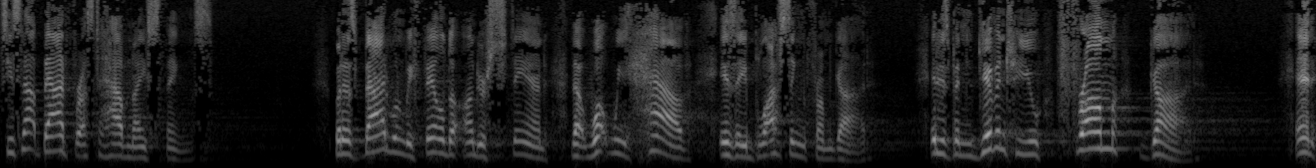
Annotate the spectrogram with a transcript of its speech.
See, it's not bad for us to have nice things. But it's bad when we fail to understand that what we have is a blessing from God. It has been given to you from God. And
